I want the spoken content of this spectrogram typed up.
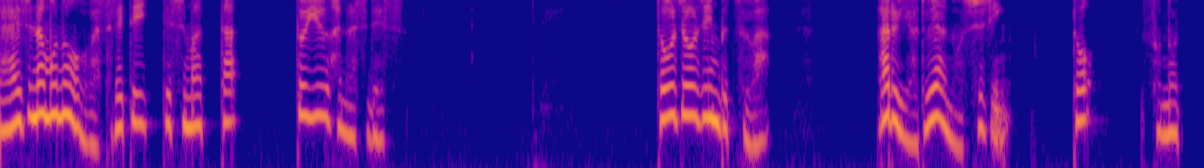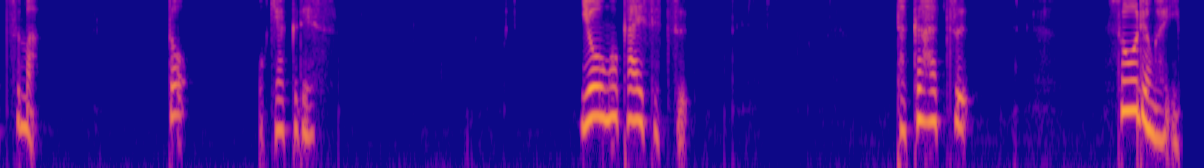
大事なものを忘れていってしまったという話です。登場人物はある宿屋の主人とその妻とお客です。用語解説托発僧侶が一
